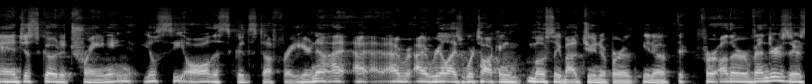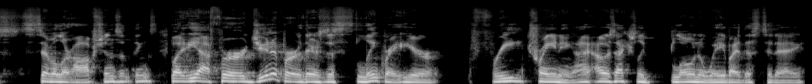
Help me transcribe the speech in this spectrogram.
and just go to training, you'll see all this good stuff right here. Now, I, I, I realize we're talking mostly about Juniper. You know, th- for other vendors, there's similar options and things. But yeah, for Juniper, there's this link right here, free training. I, I was actually blown away by this today.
